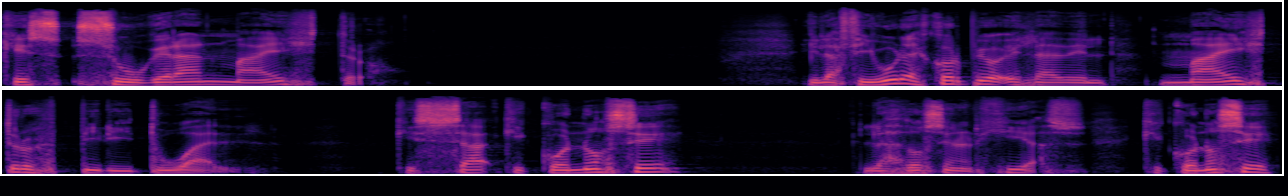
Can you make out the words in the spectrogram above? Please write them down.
que es su gran maestro. Y la figura de Escorpio es la del maestro espiritual, que, que conoce las dos energías, que conoce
